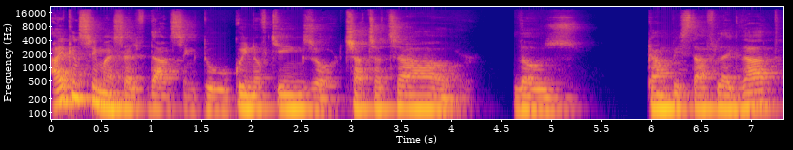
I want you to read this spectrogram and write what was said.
I can see myself dancing to Queen of Kings or Cha Cha Cha or those campy stuff like that.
